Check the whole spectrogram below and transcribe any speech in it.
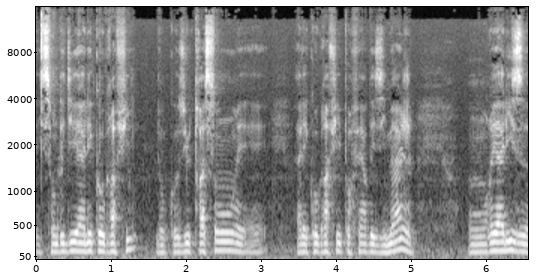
ils sont dédiés à l'échographie, donc aux ultrasons et à l'échographie pour faire des images. On réalise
